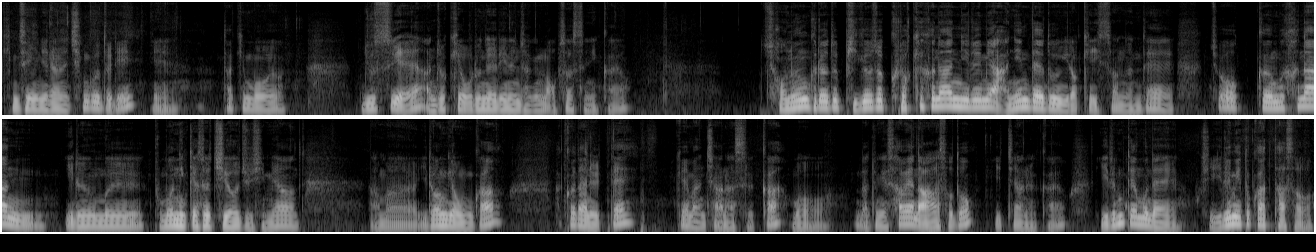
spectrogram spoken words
김세윤이라는 친구들이 예, 딱히 뭐 뉴스에 안 좋게 오르내리는 적은 없었으니까요. 저는 그래도 비교적 그렇게 흔한 이름이 아닌데도 이렇게 있었는데 조금 흔한 이름을 부모님께서 지어주시면 아마 이런 경우가 학교 다닐 때 꽤 많지 않았을까? 뭐 나중에 사회 나와서도 있지 않을까요? 이름 때문에 혹시 이름이 똑같아서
